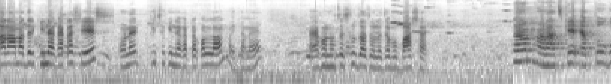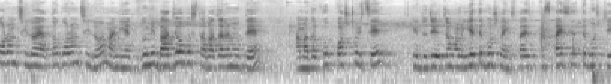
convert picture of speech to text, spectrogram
আর আমাদের কেনাকাটা শেষ। অনেক কিছু কেনাকাটা করলাম এখানে। এখন হচ্ছে সোজা চলে যাব বাসায়। আর আজকে এত গরম ছিল, এত গরম ছিল মানে একদমই বাজে অবস্থা বাজারের মধ্যে। আমাদের খুব কষ্ট হয়েছে, কিন্তু যে যখন ইয়েতে বসলাম স্পাইসিতে বসছি,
